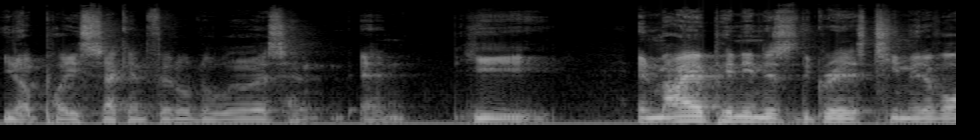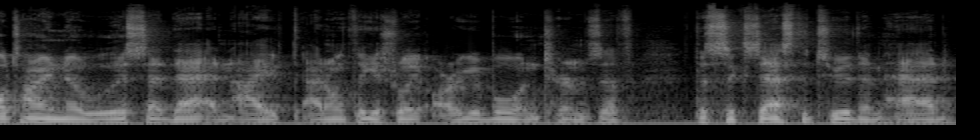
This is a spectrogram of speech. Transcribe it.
you know, play second fiddle to Lewis, and and he. In my opinion, is the greatest teammate of all time. I know Lewis said that, and I, I don't think it's really arguable in terms of the success the two of them had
